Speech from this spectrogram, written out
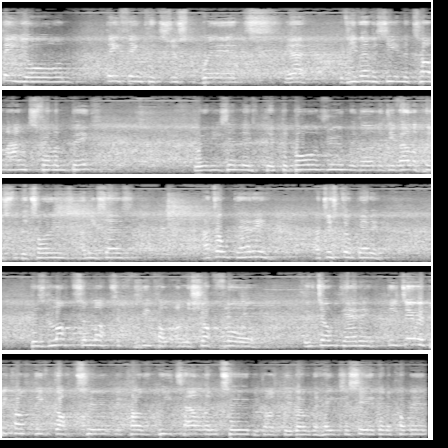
they yawn, they think it's just words, yeah? If you've ever seen the Tom Hanks film Big, where he's in the, the, the boardroom with all the developers for the toys, and he says, I don't get it, I just don't get it. There's lots and lots of people on the shop floor who don't get it. They do it because they've got to, because we tell them to, because they know the HSC are going to come in,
